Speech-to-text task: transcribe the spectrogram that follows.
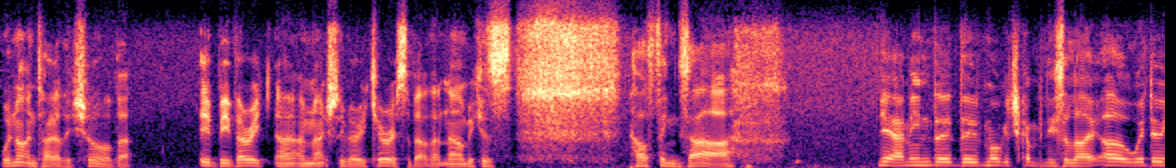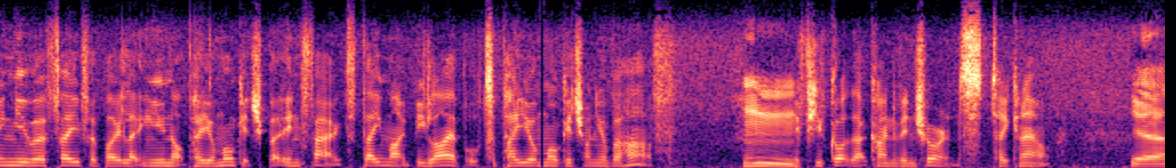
we're not entirely sure, but it'd be very. Uh, I'm actually very curious about that now because how things are. Yeah, I mean the the mortgage companies are like, oh, we're doing you a favour by letting you not pay your mortgage, but in fact they might be liable to pay your mortgage on your behalf Hmm. if you've got that kind of insurance taken out. Yeah,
